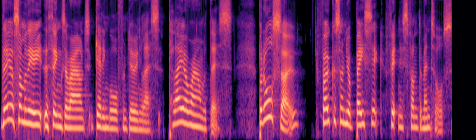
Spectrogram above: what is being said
They are some of the, the things around getting more from doing less. Play around with this. But also, Focus on your basic fitness fundamentals.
